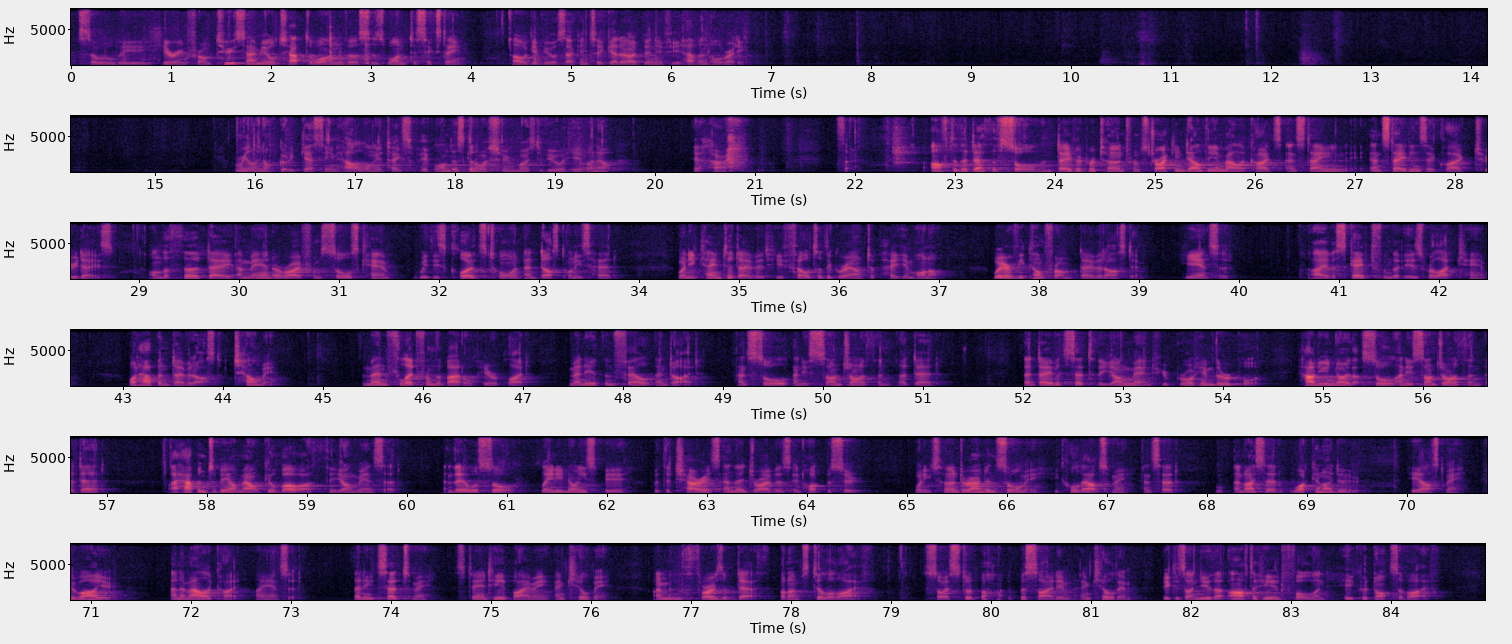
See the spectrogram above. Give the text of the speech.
Yep, so we'll be hearing from 2 Samuel chapter 1, verses 1 to 16. I'll give you a second to get it open if you haven't already. I'm really not good at guessing how long it takes for people. I'm just going to assume most of you are here by now. Yeah, all right. So, after the death of Saul, David returned from striking down the Amalekites and, staying, and stayed in Ziklag two days. On the third day, a man arrived from Saul's camp with his clothes torn and dust on his head. When he came to David, he fell to the ground to pay him honor. Where have you come from? David asked him. He answered, I have escaped from the Israelite camp. What happened? David asked. Tell me. The men fled from the battle, he replied. Many of them fell and died, and Saul and his son Jonathan are dead. Then David said to the young man who brought him the report, How do you know that Saul and his son Jonathan are dead? I happened to be on Mount Gilboa, the young man said, and there was Saul, leaning on his spear, with the chariots and their drivers in hot pursuit. When he turned around and saw me, he called out to me and said, and I said, What can I do? He asked me, Who are you? An Amalekite, I answered. Then he said to me, Stand here by me and kill me. I'm in the throes of death, but I'm still alive. So I stood beside him and killed him, because I knew that after he had fallen, he could not survive.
